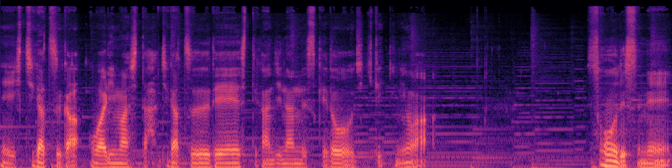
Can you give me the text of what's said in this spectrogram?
えー7月が終わりました。8月ですって感じなんですけど、時期的には。そうですね。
